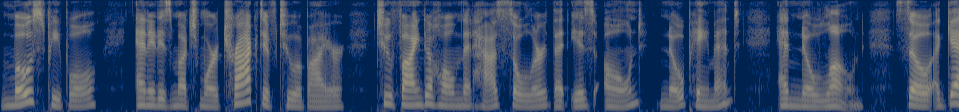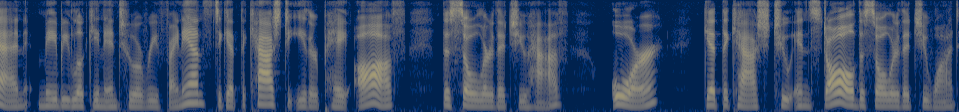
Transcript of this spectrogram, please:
Most people, and it is much more attractive to a buyer to find a home that has solar that is owned, no payment, and no loan. So, again, maybe looking into a refinance to get the cash to either pay off the solar that you have or get the cash to install the solar that you want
